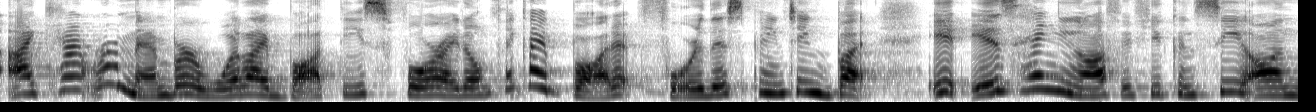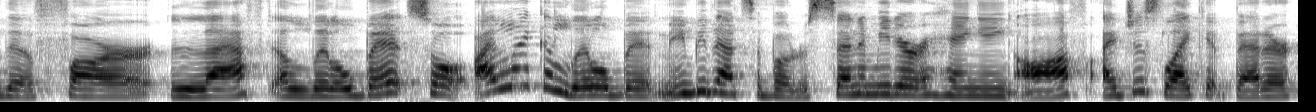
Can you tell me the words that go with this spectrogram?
I can't remember what I bought these for. I don't think I bought it for this painting, but it is hanging off, if you can see on the far left a little bit. So I like a little bit, maybe that's about a centimeter hanging off. I just like it better.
